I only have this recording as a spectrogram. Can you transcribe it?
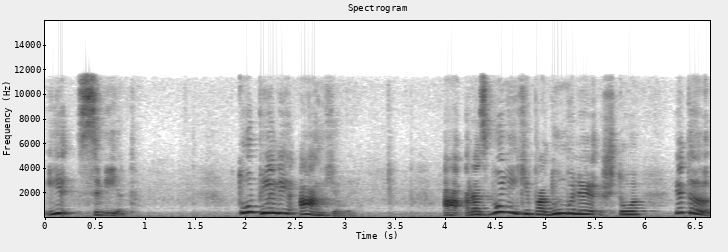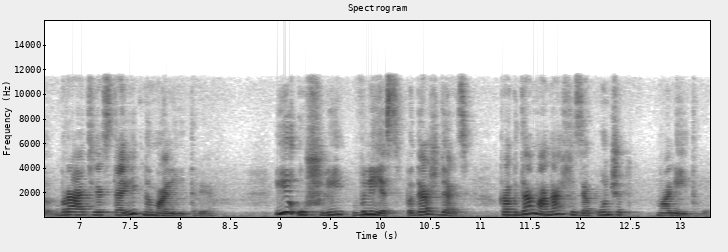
и свет. То пели ангелы, а разбойники подумали, что это братья стоит на молитве, и ушли в лес подождать, когда монахи закончат молитву.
